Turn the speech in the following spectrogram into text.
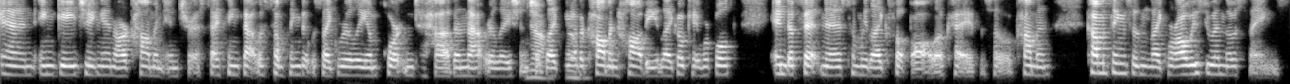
and engaging in our common interests. I think that was something that was like really important to have in that relationship. Yeah, like we have a common hobby. Like okay, we're both into fitness and we like football. Okay, so common common things and like we're always doing those things.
